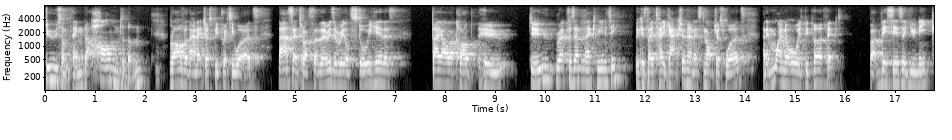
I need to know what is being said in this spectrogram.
do something that harmed them rather than it just be pretty words that said to us that there is a real story here there's they are a club who do represent their community because they take action and it's not just words and it might not always be perfect but this is a unique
